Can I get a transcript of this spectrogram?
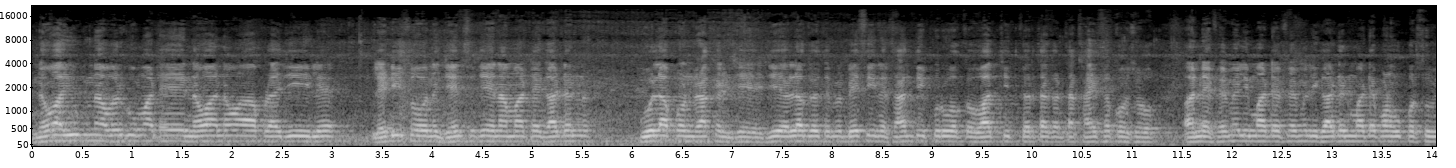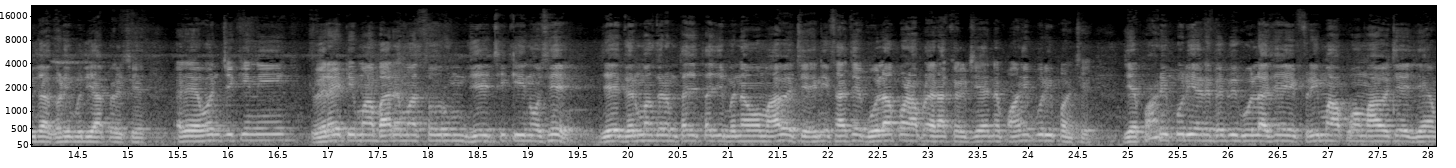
નવા યુગના વર્ગો માટે, નવા નવા આપણા જે લે લેડીઝો અને જેન્ટ્સ છે, એના માટે ગાર્ડન ગોલા પણ રાખેલ છે, જે અલગ તમે બેસીને શાંતિપૂર્વક વાતચીત કરતાં કરતાં ખાઈ શકો છો. અને ફેમિલી માટે ફેમિલી ગાર્ડન માટે પણ ઉપર સુવિધા ઘણી બધી આપેલ છે. એટલે એવન ચીકીની વેરાયટીમાં બારેમાં શોરૂમ જે ચીકીનો છે, જે ગરમા ગરમ તાજી તાજી બનાવવામાં આવે છે, એની સાથે ગોલા પણ આપણે રાખેલ છે અને પાણીપુરી પણ છે. જે પાણીપુરી અને બેબી ગોલા છે એ ફ્રીમાં આપવામાં આવે છે. જ્યાં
